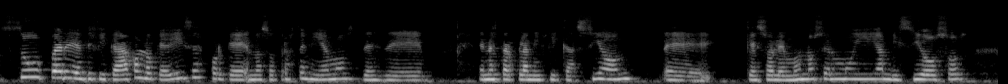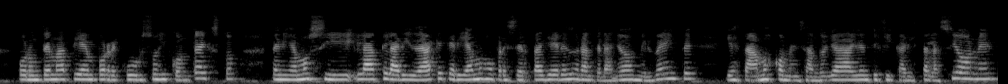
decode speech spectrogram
súper identificada con lo que dices porque nosotros teníamos desde en nuestra planificación eh, que solemos no ser muy ambiciosos por un tema tiempo, recursos y contexto, teníamos sí la claridad que queríamos ofrecer talleres durante el año 2020 y estábamos comenzando ya a identificar instalaciones,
